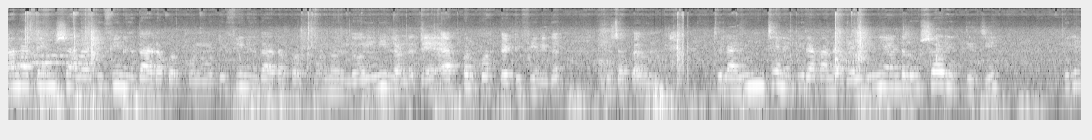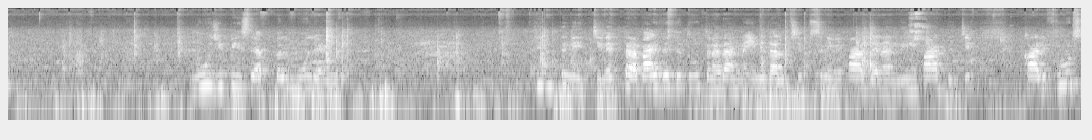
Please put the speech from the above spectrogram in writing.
ನನ್ನ ಟೆನ್ಷನ್ ಟಿಫಿನ್ಗೆ ದಾದ ಕೊರ್ಪುನು ಟಿಫಿನ್ಗೆ ದಾದ ಕೊರ್ಪುನು ಒಂದು ಇನ್ನಿಲ್ಲ ಉಂಡತೆ ಆ್ಯಪಲ್ ಕೊಡ್ತೆ ಟಿಫಿನ್ಗೆ ಸುಚತ್ತ ಉಂಟು ತಿಲ ಅಂಚೆನೆ ಪಿರಕನದೆ ಇನ್ನಿ ಅಂಡಲು ಹುಷಾರಿತ್ತಿಜ್ಜಿ ತಿಳಿ ಮೂಜಿ ಪೀಸ್ ಆ್ಯಪಲ್ ಮೂಲೆ ಉಂಡು ತಿಂತನೆ ಇಚ್ಚಿ ನೆತ್ತರ ಬಾಯಿ ಬೆತ್ತೆ ತೂತನ ದಣ್ಣ ಇನ್ನಿದಲ್ಲ ಚಿಪ್ಸ್ ನಿಮಿ ಪಾಡ್ದೆ ನಂದು ಇನ್ನು ಪಾಡ್ದಿಚ್ಚಿ ಖಾಲಿ ಫ್ರೂಟ್ಸ್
